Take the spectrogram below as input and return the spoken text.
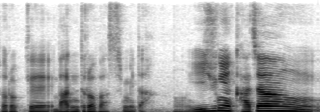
저렇게 만들어 봤습니다. 어, 이 중에 가장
